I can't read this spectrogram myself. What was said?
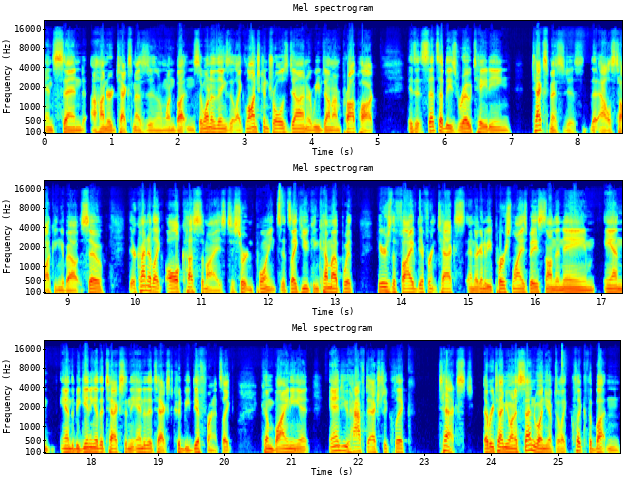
and send 100 text messages in one button. So one of the things that like launch control has done or we've done on PropHawk is it sets up these rotating text messages that Al's talking about. So they're kind of like all customized to certain points. It's like you can come up with here's the five different texts and they're going to be personalized based on the name and and the beginning of the text and the end of the text could be different. It's like combining it and you have to actually click text every time you want to send one you have to like click the button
